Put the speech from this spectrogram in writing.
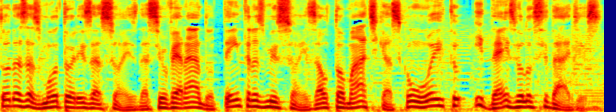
Todas as motorizações da Silverado têm transmissões automáticas com 8 e 10 velocidades.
